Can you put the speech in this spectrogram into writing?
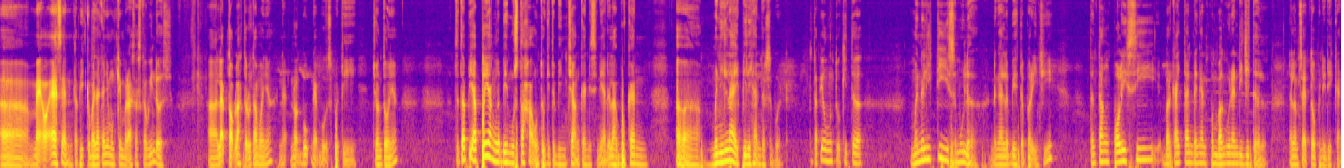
uh, Mac OS kan tapi kebanyakannya mungkin berasaskan Windows. Uh, laptop lah terutamanya notebook netbook seperti contohnya. Tetapi apa yang lebih mustahak untuk kita bincangkan di sini adalah bukan uh, menilai pilihan tersebut tetapi untuk kita meneliti semula dengan lebih terperinci tentang polisi berkaitan dengan pembangunan digital dalam sektor pendidikan.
